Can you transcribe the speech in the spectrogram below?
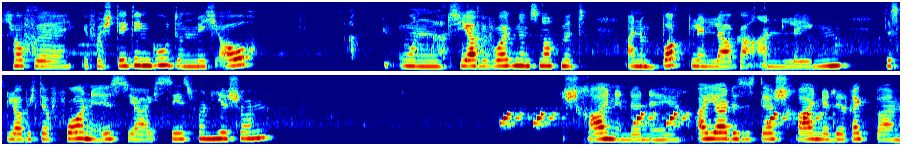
Ich hoffe, ihr versteht ihn gut und mich auch. Und ja, wir wollten uns noch mit einem Bockblindlager anlegen. Das glaube ich da vorne ist. Ja, ich sehe es von hier schon. Schrein in der Nähe. Ah ja, das ist der Schrein, der direkt beim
